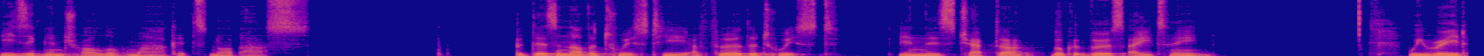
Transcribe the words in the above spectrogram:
He's in control of markets, not us. But there's another twist here, a further twist in this chapter. Look at verse 18. We read,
